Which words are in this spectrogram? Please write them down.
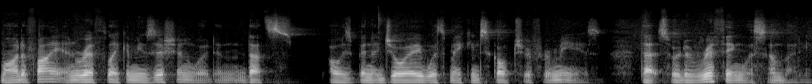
modify and riff like a musician would. And that's always been a joy with making sculpture for me is that sort of riffing with somebody.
